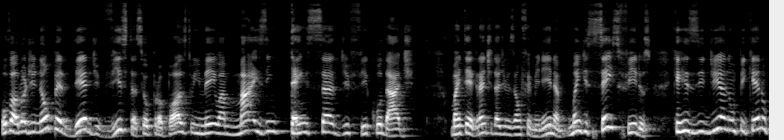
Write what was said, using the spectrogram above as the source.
o valor de não perder de vista seu propósito em meio à mais intensa dificuldade uma integrante da divisão feminina, mãe de seis filhos, que residia num pequeno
